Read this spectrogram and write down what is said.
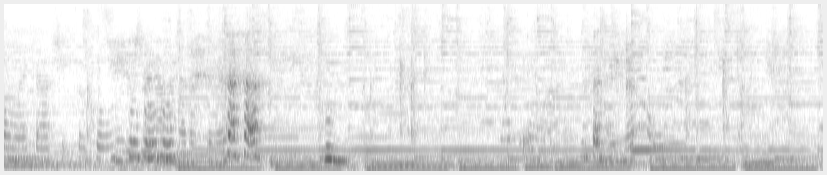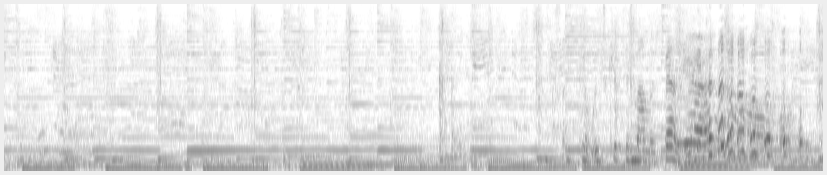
Oh my gosh, it's so cool. Can you just write down the head up there? I know. Looks like it was kept in mama's belly. Yeah.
